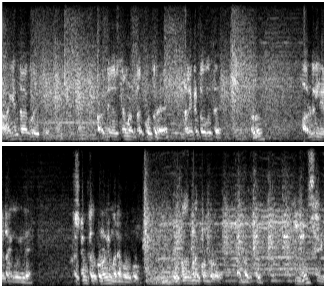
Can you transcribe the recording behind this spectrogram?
ಆಗಿದ್ದಾಗೋಯ್ತು ಅದೇ ಯೋಚನೆ ಮಾಡ್ತಾ ಕೂತ್ರೆ ತಲೆ ಕೆಟ್ಟೋಗುತ್ತೆ ಅದು ಆಲ್ರೆಡಿ ಲೇಟ್ ಆಗಿ ಕೃಷ್ಣ ಕರ್ಕೊಂಡೋಗಿ ಮನೆಗೆ ಹೋಗು ಮಾಡ್ಕೊಂಡು. ಸರಿ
